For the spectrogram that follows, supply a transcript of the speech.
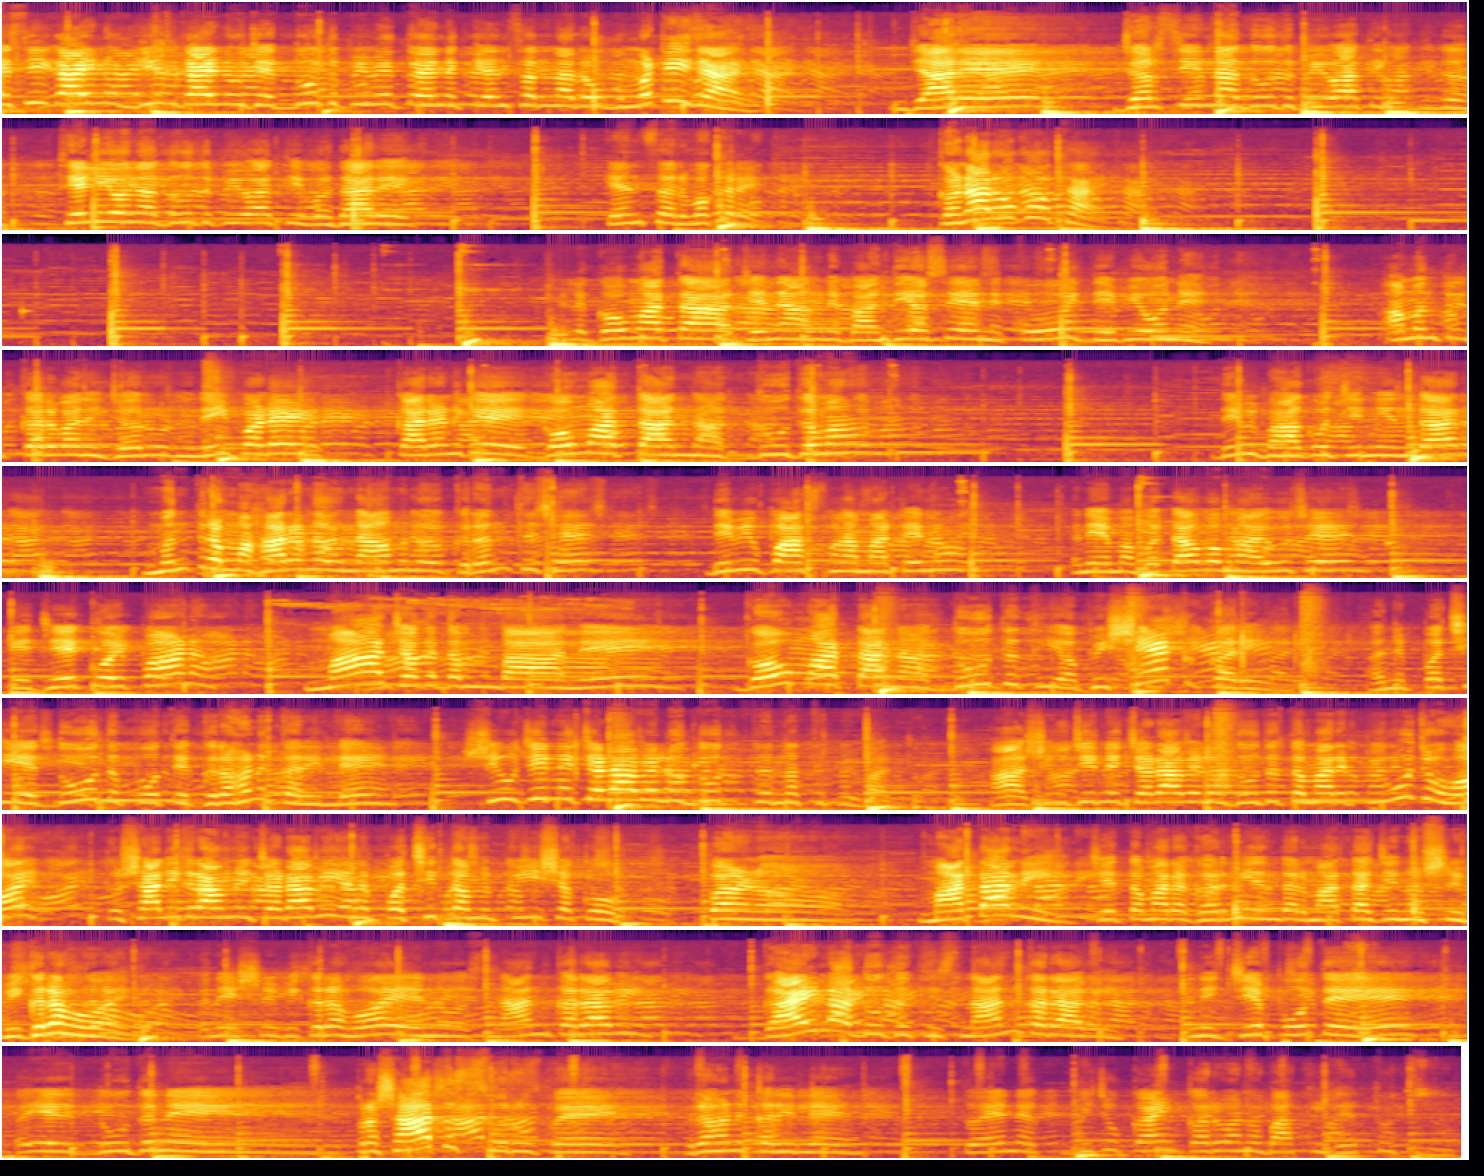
દેશી ગાયનું, ગીર ગાયનું જે દૂધ પીવે તો એને કેન્સરના રોગ મટી જાય. જ્યારે જર્સીના દૂધ પીવાથી, થેલીઓના દૂધ પીવાથી વધારે કેન્સર વખરે ઘણા રોગો થાય. એટલે ગૌ માતા જેના આંગણે બાંધી હશે એને કોઈ દેવીઓને આમંત્રિત કરવાની જરૂર નહીં પડે, કારણ કે ગૌ માતાના દૂધમાં દેવી ભાગવતજીની અંદર મંત્ર મહારણવ નામનો એક ગ્રંથ છે, દેવી ઉપાસના માટેનો. અને એમાં બતાવવામાં આવ્યું છે કે જે કોઈ પણ મા જગદંબાને ગૌ માતાના દૂધથી અભિષેક કરી અને પછી એ દૂધ પોતે ગ્રહણ કરી લે, શિવજીને ચડાવેલું દૂધ નથી પીવાતું. હા, શિવજીને ચડાવેલું દૂધ તમારે પીવું જ હોય તો શાલિગ્રામને ચડાવી અને પછી તમે પી શકો. પણ માતાની જે તમારા ઘરની અંદર માતાજીનો શ્રી વિગ્રહ હોય અને શ્રી વિગ્રહ હોય એનું સ્નાન કરાવી, ગાયના દૂધથી સ્નાન કરાવી, અને જે પોતે એ દૂધને પ્રસાદ સ્વરૂપે ગ્રહણ કરી લે, તો એને બીજું કાંઈ કરવાનું બાકી રહેતું જ નથી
